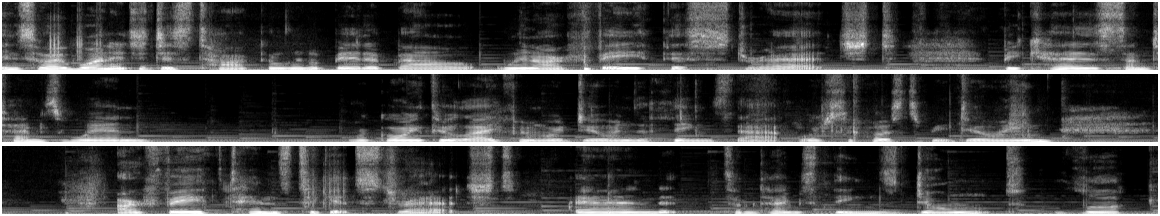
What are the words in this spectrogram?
And so I wanted to just talk a little bit about when our faith is stretched, because sometimes when we're going through life and we're doing the things that we're supposed to be doing, our faith tends to get stretched. And sometimes things don't look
